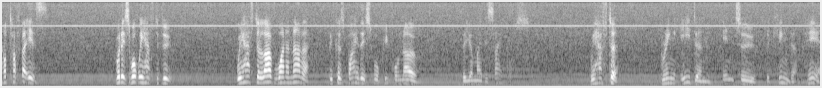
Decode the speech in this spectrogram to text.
how tough that is. But it's what we have to do. We have to love one another because by this will people know that you're my disciples. We have to bring Eden into the kingdom here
